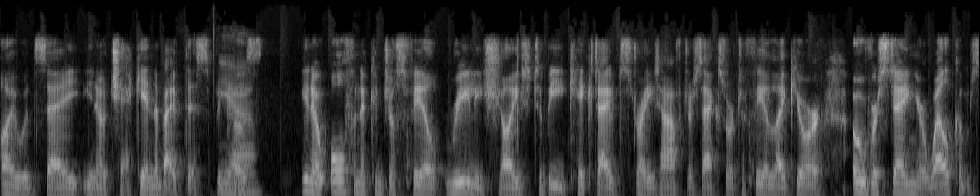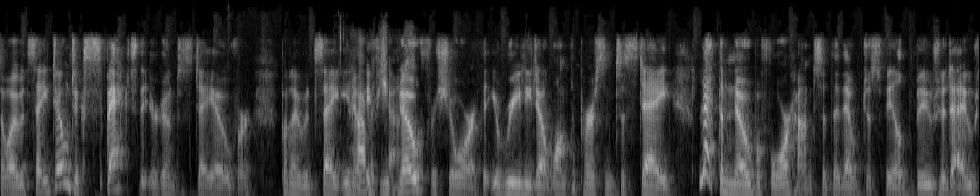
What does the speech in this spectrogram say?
i would say you know check in about this because you know, often it can just feel really shite to be kicked out straight after sex or to feel like you're overstaying your welcome. So I would say don't expect that you're going to stay over. But I would say, you know, Have if you know for sure that you really don't want the person to stay, let them know beforehand so they don't just feel booted out.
